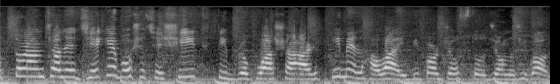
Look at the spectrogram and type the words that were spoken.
উত্তরাঞ্চলে জেকে বসেছে শীত, তীব্র কুয়াশা আর হিমেল হাওয়ায় বিপর্যস্ত জনজীবন।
